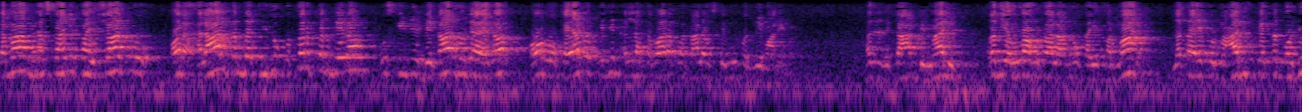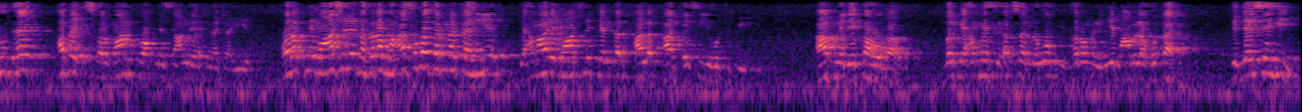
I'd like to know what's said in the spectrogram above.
تمام نفسانی خواہشات کو اور حلال کردہ چیزوں کو ترک کر دینا اس کے لیے بیکار ہو جائے گا اور وہ قیامت کے دن اللہ تبارک و تعالیٰ اس کے منہ پر دے مانے گا۔ حضرت کام بن مالک رضی اللہ تعالیٰ عنہ کا یہ فرمان لطائف المعارف کے اندر موجود ہے۔ ہمیں اس فرمان کو اپنے سامنے رکھنا چاہیے اور اپنے معاشرے کا ذرا محاسبہ کرنا چاہیے کہ ہمارے معاشرے کے اندر حالت آج ایسی ہو چکی۔ ہے آپ نے دیکھا ہوگا بلکہ ہم میں سے اکثر لوگوں کے گھروں میں یہ معاملہ ہوتا ہے کہ جیسے ہی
